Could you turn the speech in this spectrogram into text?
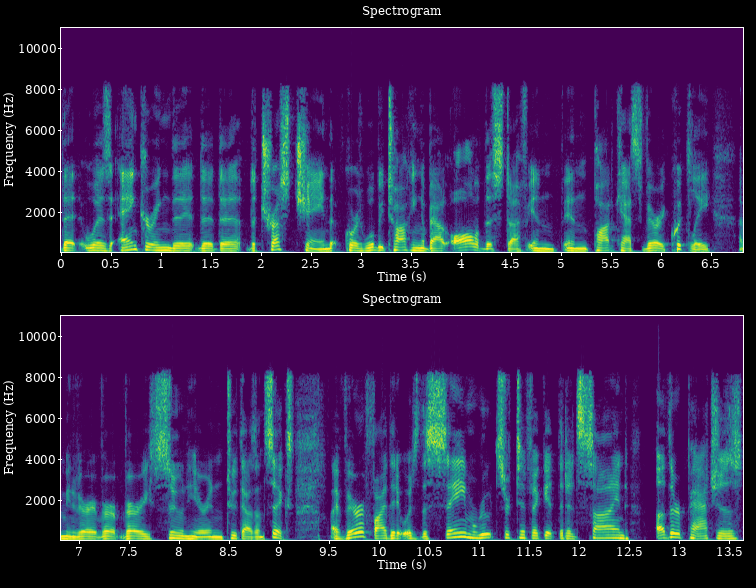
that was anchoring the, the, the, the trust chain, that, of course, we'll be talking about all of this stuff in, in podcasts very quickly. I mean, very, very, very soon here in 2006. I verified that it was the same root certificate that had signed other patches,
